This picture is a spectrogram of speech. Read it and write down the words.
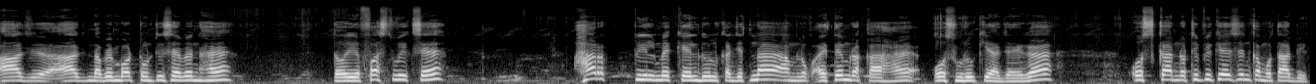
आज आज नवंबर 27 है। तो ये फ़र्स्ट वीक से हर फ़ील्ड में खेल धूल का जितना हम लोग आइटम रखा है, वो शुरू किया जाएगा। उसका नोटिफिकेशन का मुताबिक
